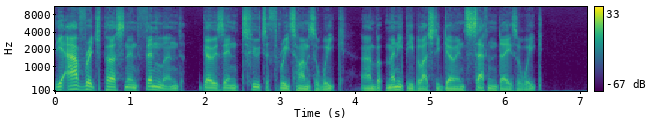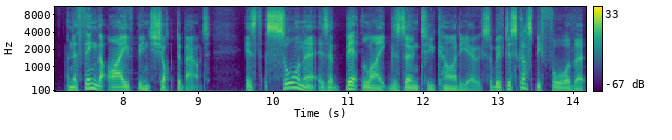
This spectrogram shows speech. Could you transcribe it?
The average person in Finland goes in two to three times a week, um, but many people actually go in seven days a week. And the thing that I've been shocked about is that sauna is a bit like zone two cardio. So we've discussed before that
